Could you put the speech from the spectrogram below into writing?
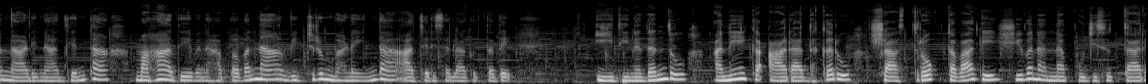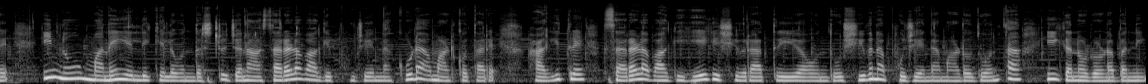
ನಾಡಿನಾದ್ಯಂತ ಮಹಾದೇವನ ಹಬ್ಬವನ್ನು ವಿಜೃಂಭಣೆಯಿಂದ ಆಚರಿಸಲಾಗುತ್ತದೆ. ಈ ದಿನದಂದು ಅನೇಕ ಆರಾಧಕರು ಶಾಸ್ತ್ರೋಕ್ತವಾಗಿ ಶಿವನನ್ನು ಪೂಜಿಸುತ್ತಾರೆ. ಇನ್ನು ಮನೆಯಲ್ಲಿ ಕೆಲವೊಂದಷ್ಟು ಜನ ಸರಳವಾಗಿ ಪೂಜೆಯನ್ನು ಕೂಡ ಮಾಡ್ಕೋತಾರೆ. ಹಾಗಿದ್ರೆ ಸರಳವಾಗಿ ಹೇಗೆ ಶಿವರಾತ್ರಿಯ ಒಂದು ಶಿವನ ಪೂಜೆಯನ್ನು ಮಾಡೋದು ಅಂತ ಈಗ ನೋಡೋಣ ಬನ್ನಿ.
